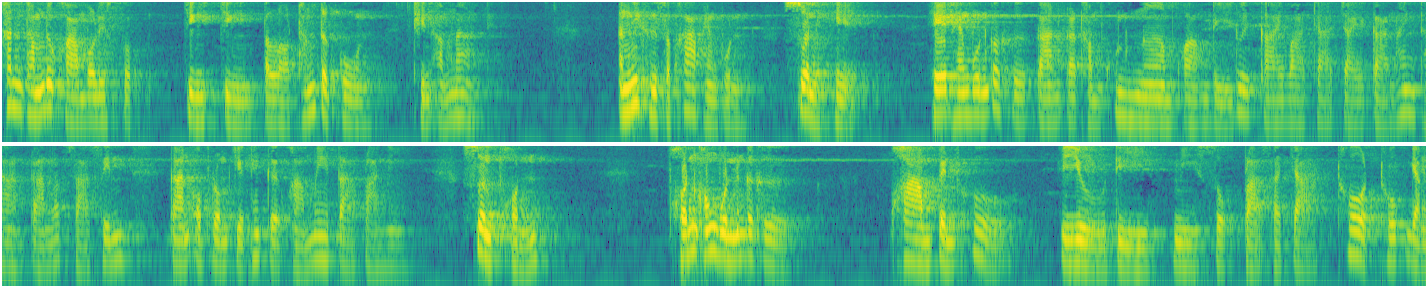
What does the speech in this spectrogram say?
ท่านทำด้วยความบริสุทธิ์จริง ๆ ตลอดทั้งตระกูลถิ่นอำนาจ อันนี้คือสภาพแห่งบุญ ส่วนเหตุ เหตุแห่งบุญก็คือการกระทำคุณงามความดีด้วยกายวาจาใจ การให้ทานการรักษาศีลการอบรมจิตให้เกิดความเมตตาปราณี ส่วนผล ผลของบุญนั้นก็คือ ความเป็นผู้อยู่ดีมีสุขปราศจากโทษทุกอย่าง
